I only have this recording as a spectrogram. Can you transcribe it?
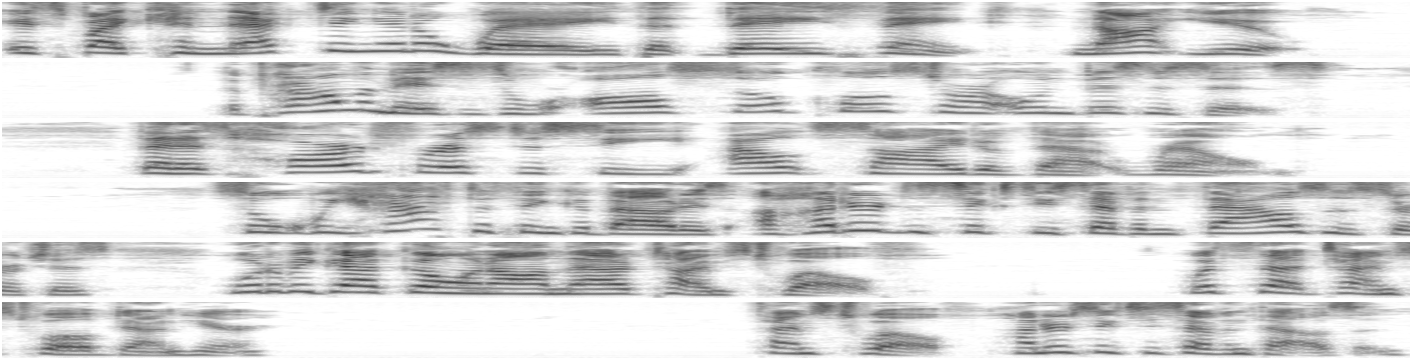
It's by connecting in a way that they think, not you. The problem is, is we're all so close to our own businesses that it's hard for us to see outside of that realm. So what we have to think about is 167,000 searches. What do we got going on that times 12? What's that times 12 down here? Times 12. 167,000.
